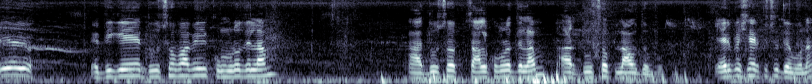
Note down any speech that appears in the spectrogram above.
এই এই, এদিকে দু ছপ আমি কুমড়ো দিলাম, আর দু ছপ চাল কুমড়ো দিলাম, আর দু ছপ লাউ দেবো। এর বেশি আর কিছু দেবো না।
